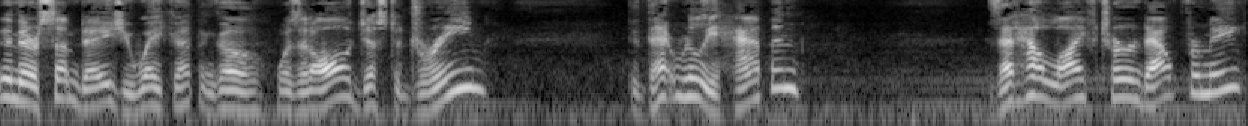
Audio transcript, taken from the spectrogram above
Then there are some days you wake up and go, was it all just a dream? Did that really happen? Is that how life turned out for me?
